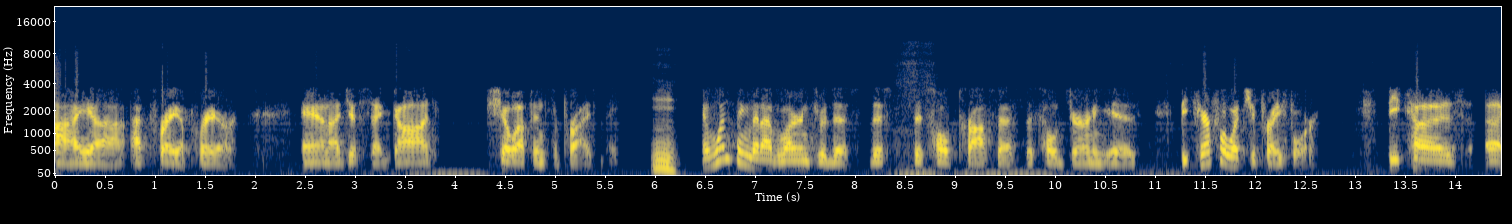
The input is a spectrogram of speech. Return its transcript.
I uh, I pray a prayer, and I just said, God, show up and surprise me. Mm. And one thing that I've learned through this this this whole process, this whole journey, is be careful what you pray for, because uh,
